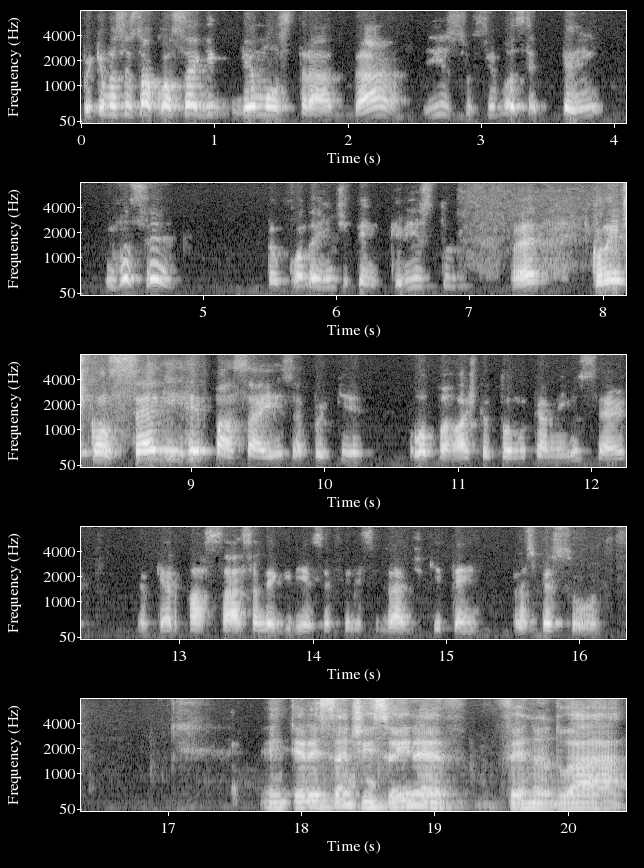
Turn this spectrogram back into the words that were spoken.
Porque você só consegue demonstrar, dar isso, se você tem em você. Então, quando a gente tem Cristo, né, quando a gente consegue repassar isso, é porque, opa, eu acho que eu estou no caminho certo. Eu quero passar essa alegria, essa felicidade que tem para as pessoas. É interessante isso aí, né, Fernando? Ah,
